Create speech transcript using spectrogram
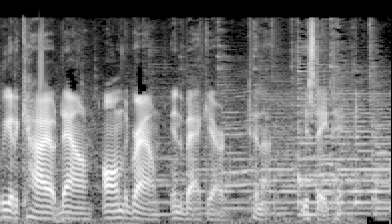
we get a coyote down on the ground in the backyard tonight. You stay tuned.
